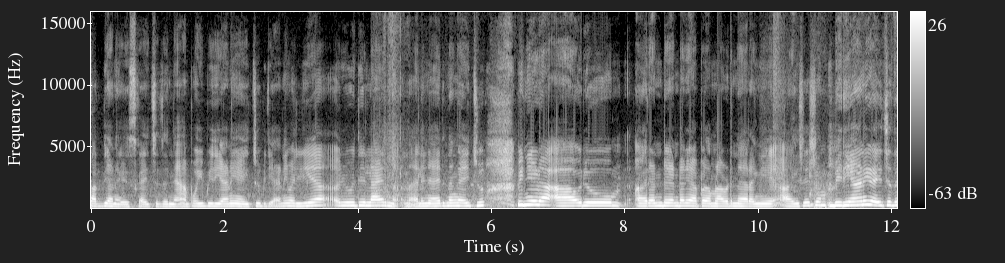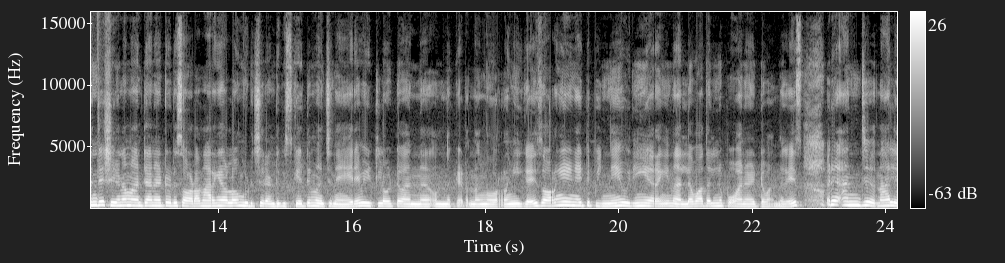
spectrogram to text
സദ്യയാണ് കഴിച്ച് കഴിച്ചത്. ഞാൻ പോയി ബിരിയാണി കഴിച്ചു. ബിരിയാണി വലിയ ഒരു ഇതില്ലായിരുന്നു. എന്നാലും ഞാനിരുന്നും കഴിച്ചു. പിന്നീട് ഒരു രണ്ട് രണ്ടര ആയപ്പോൾ നമ്മൾ അവിടെ നിന്ന് ഇറങ്ങി അതിനുശേഷം ബിരിയാണി കഴിച്ചതിന്റെ ക്ഷീണം മാറ്റാനായിട്ട് ഒരു സോഡ നാരങ്ങ വെള്ളവും കുടിച്ച് രണ്ട് ബിസ്ക്കറ്റും വെച്ച് നേരെ വീട്ടിലോട്ട് വന്ന് ഒന്ന് കിടന്നങ്ങ് ഉറങ്ങി. ഗൈസ് ഉറങ്ങി കഴിഞ്ഞിട്ട് പിന്നെയും ഒരുങ്ങി ഇറങ്ങി നല്ല വാതലിന് പോകാനായിട്ട് വന്നു. ഗൈസ് ഒരു അഞ്ച് നാല്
